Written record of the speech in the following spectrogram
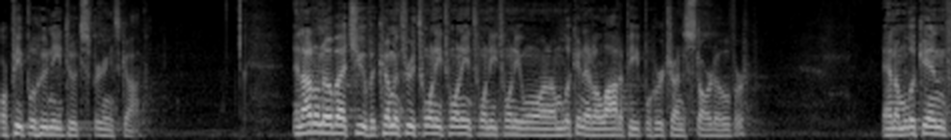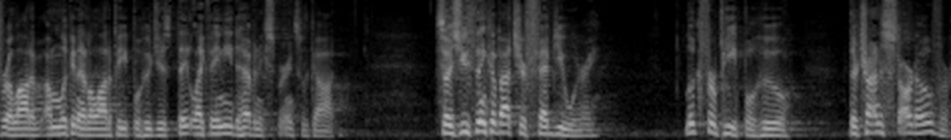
or people who need to experience God. And I don't know about you, but coming through 2020 and 2021, I'm looking at a lot of people who are trying to start over. And I'm looking for a lot of I'm looking at a lot of people who just they, like they need to have an experience with God. So as you think about your February, look for people who they're trying to start over.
